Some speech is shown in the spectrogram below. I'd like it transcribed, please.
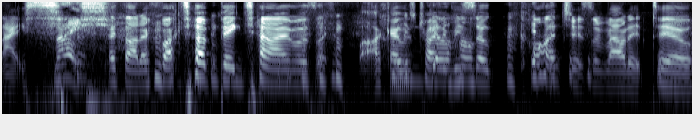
Nice. Nice. I thought I fucked up big time. I was like, "Fuck." I was trying Go to be home. so conscious about it too.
